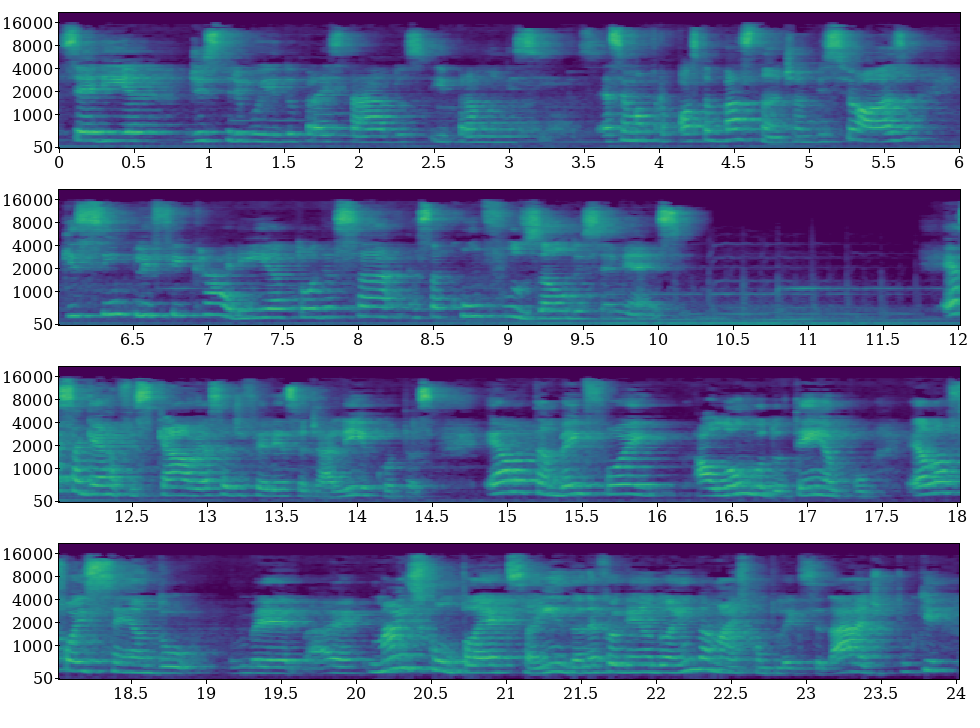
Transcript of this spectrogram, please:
seria distribuído para estados e para municípios. Essa é uma proposta bastante ambiciosa que simplificaria toda essa, essa confusão do ICMS. Essa guerra fiscal e essa diferença de alíquotas, ela também foi, ao longo do tempo, ela foi sendo é, é, mais complexa ainda, né, foi ganhando ainda mais complexidade, porque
